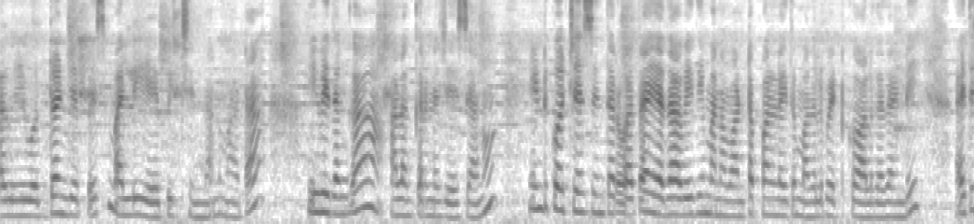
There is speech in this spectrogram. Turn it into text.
అవి వద్దని చెప్పేసి మళ్ళీ వేపించింది అనమాట ఈ విధంగా అలంకరణ చేశాను. ఇంటికి వచ్చేసిన తర్వాత యథావిధి మన వంట పనులు అయితే మొదలు పెట్టుకోవాలి కదండి. అయితే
